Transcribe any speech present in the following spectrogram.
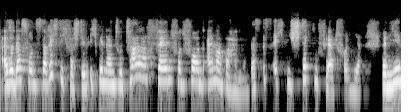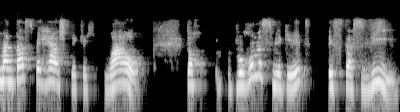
Also, dass wir uns da richtig verstehen. Ich bin ein totaler Fan von Vor- und Einwandbehandlung. Das ist echt ein Steckenpferd von mir. Wenn jemand das beherrscht, wirklich, wow. Doch worum es mir geht, ist das Wie.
